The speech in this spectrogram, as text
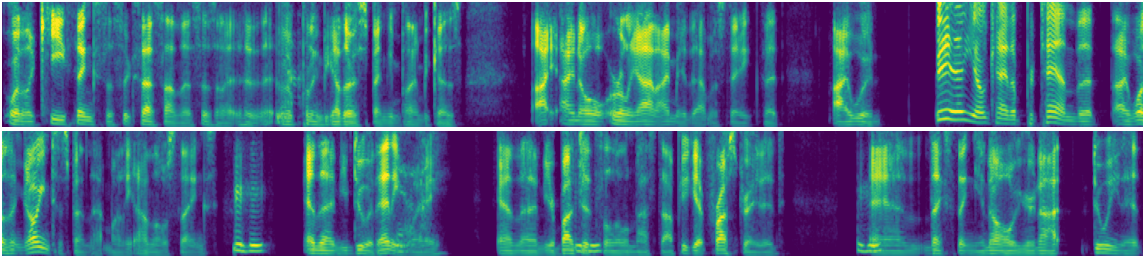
one of the key things to success on this, isn't it? Yeah. Putting together a spending plan because I I know early on I made that mistake that I would yeah, you know, kind of pretend that I wasn't going to spend that money on those things. Mm-hmm. And then you do it anyway. Yeah. And then your budget's mm-hmm. a little messed up. You get frustrated. Mm-hmm. And next thing you know, you're not doing it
